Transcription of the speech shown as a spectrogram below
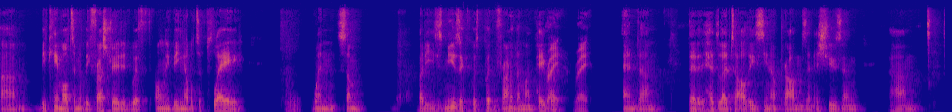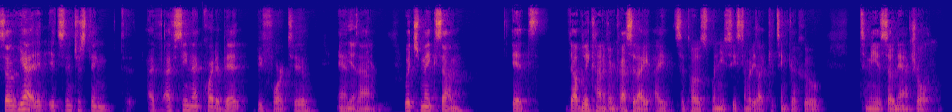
um, became ultimately frustrated with only being able to play when somebody's music was put in front of them on paper. Right, right. And um, that it had led to all these, you know, problems and issues. And um, so, yeah, it, it's interesting. I've I've seen that quite a bit before too, and yeah. Um, which makes um, it doubly kind of impressive. I, I suppose when you see somebody like Katinka, who to me is so natural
